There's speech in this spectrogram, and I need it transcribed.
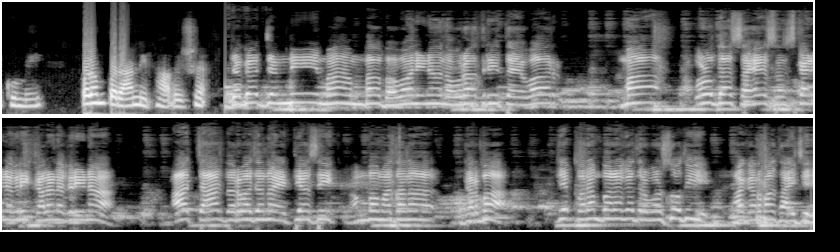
ઘૂમી પરંપરા નિભાવે છે. જગતજનની માં અંબા ભવાનીનો નવરાત્રી તહેવારમાં વડોદરા શહેર સંસ્કારી નગરી કલાનગરીના આ ચાર દરવાજાના ઐતિહાસિક અંબા માતાના ગરબા જે પરંપરાગત વર્ષોથી આ ગરબા થાય છે.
